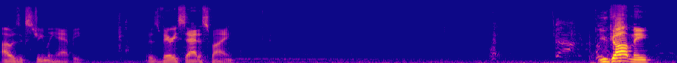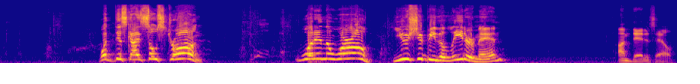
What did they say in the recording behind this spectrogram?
I was extremely happy. It was very satisfying. You got me. What? This guy's so strong! What in the world? You should be the leader, man. I'm dead as hell.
